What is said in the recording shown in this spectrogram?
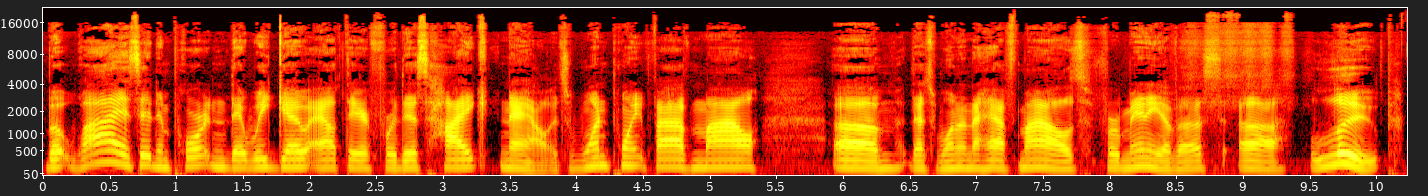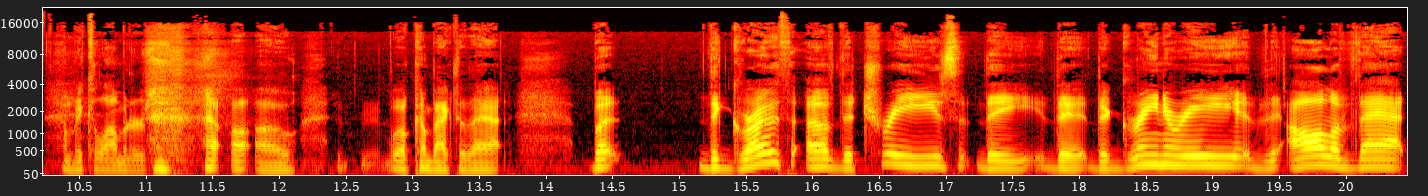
But why is it important that we go out there for this hike now? It's 1.5 mile. Um, that's one and a half miles for many of us. Uh, loop. How many kilometers? uh oh. We'll come back to that. But the growth of the trees, the the the greenery, the, all of that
